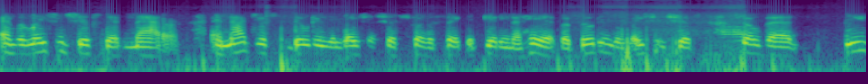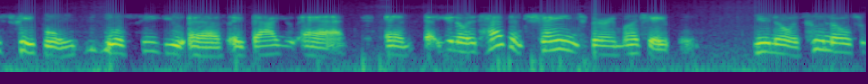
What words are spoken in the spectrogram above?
and relationships that matter and not just building relationships for the sake of getting ahead, but building relationships so that these people will see you as a value add. And, uh, you know, it hasn't changed very much, April you know, it's who knows who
